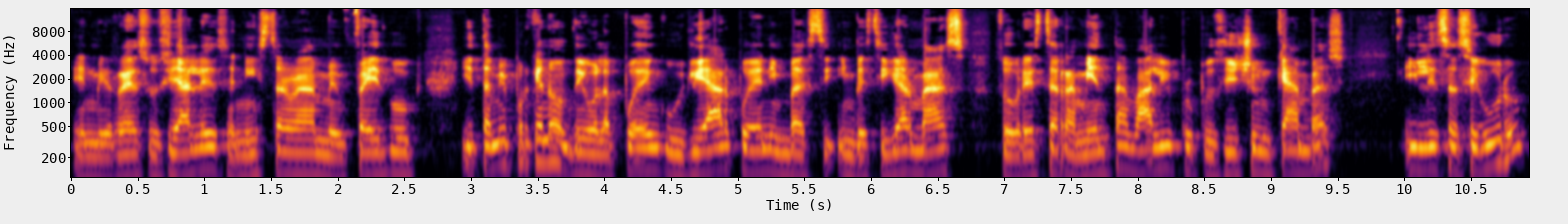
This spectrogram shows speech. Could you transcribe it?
en mis redes sociales, en Instagram, en Facebook. Y también, ¿por qué no? Digo, la pueden googlear, pueden investigar más sobre esta herramienta Value Proposition Canvas. Y les aseguro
